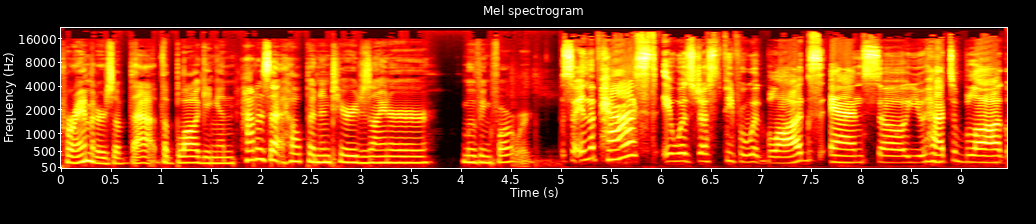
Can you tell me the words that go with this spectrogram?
parameters of that, the blogging, and how does that help an interior designer moving forward? So in the past, it was just people with blogs, and so you had to blog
